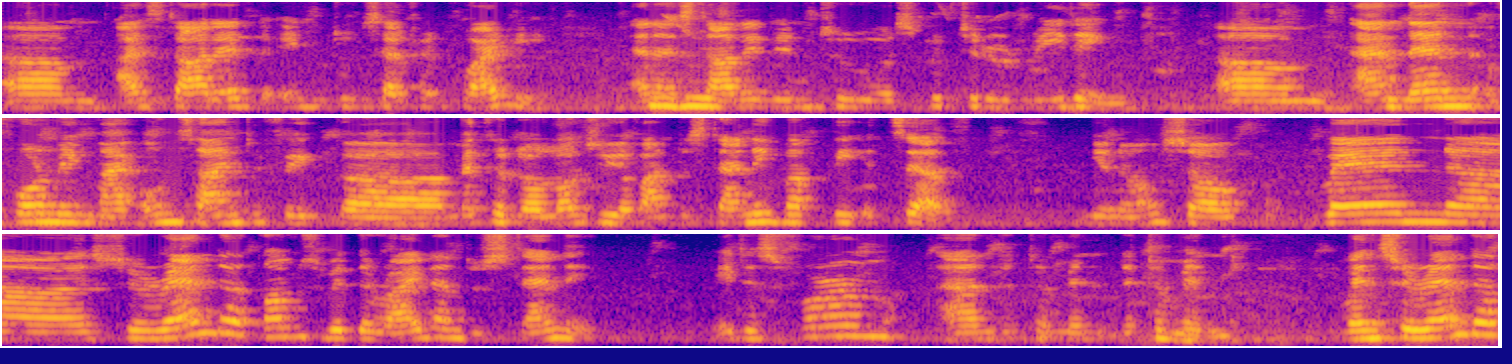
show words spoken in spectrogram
um, I started into self inquiry and I Mhm. started into scriptural reading um, and then forming my own scientific uh, methodology of understanding bhakti itself. You know, so when uh, surrender comes with the right understanding, it is firm and determined. determined. When surrender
